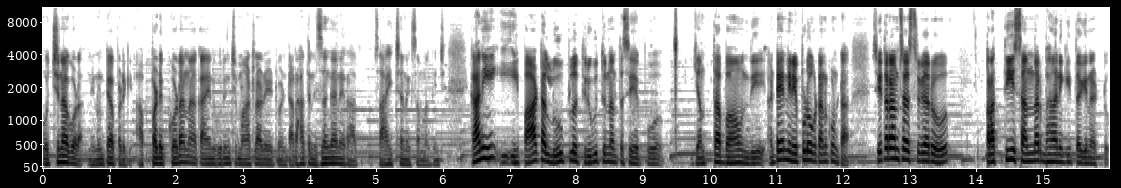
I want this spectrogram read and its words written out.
వచ్చినా కూడా నేను ఉంటే అప్పటికి అప్పటికి కూడా నాకు ఆయన గురించి మాట్లాడేటువంటి అర్హత నిజంగానే రాదు సాహిత్యానికి సంబంధించి. కానీ ఈ- ఈ పాట లూప్లో తిరుగుతున్నంతసేపు ఎంత బాగుంది అంటే నేను ఎప్పుడూ ఒకటి అనుకుంటా. సీతారాం శాస్త్రి గారు ప్రతి సందర్భానికి తగినట్టు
